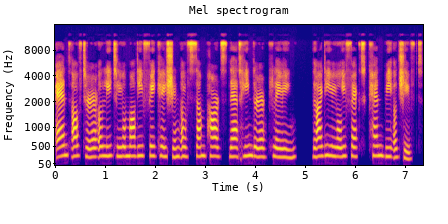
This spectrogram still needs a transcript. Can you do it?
and after a little modification of some parts that hinder playing, the ideal effect can be achieved.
